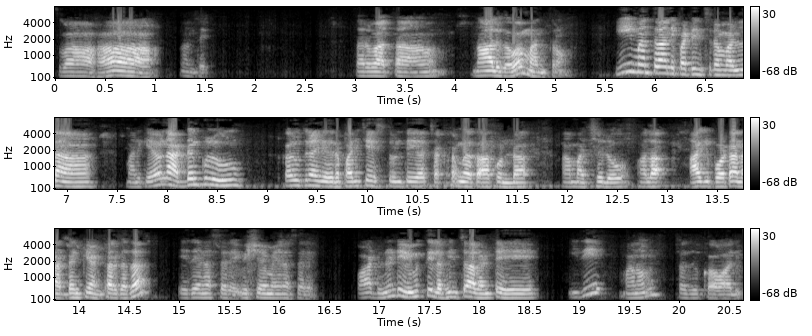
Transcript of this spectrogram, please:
స్వాహ. అంతే. తర్వాత నాలుగవ మంత్రం. ఈ మంత్రాన్ని పఠించడం వల్ల మనకి ఏమైనా అడ్డంకులు కలుగుతున్నాయి ఏదైనా పని చేస్తుంటే చక్రంగా కాకుండా ఆ మధ్యలో అలా ఆగిపోవటాన్ని అడ్డంకి అంటారు కదా ఏదైనా సరే విషయమైనా సరే. వాటి నుండి విముక్తి లభించాలంటే ఇది మనం చదువుకోవాలి.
